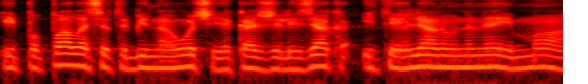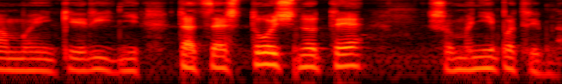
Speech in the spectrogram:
і попалася тобі на очі якась железяка, і ти глянув на неї, мамоньки рідні, та це ж точно те, що мені потрібно.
